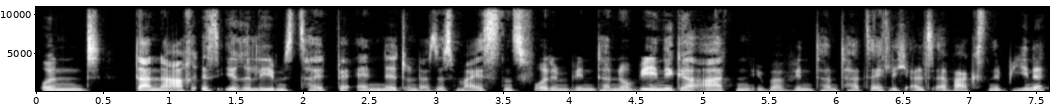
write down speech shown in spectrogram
und Danach ist ihre Lebenszeit beendet und das ist meistens vor dem Winter. Nur wenige Arten überwintern tatsächlich als erwachsene Biene.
